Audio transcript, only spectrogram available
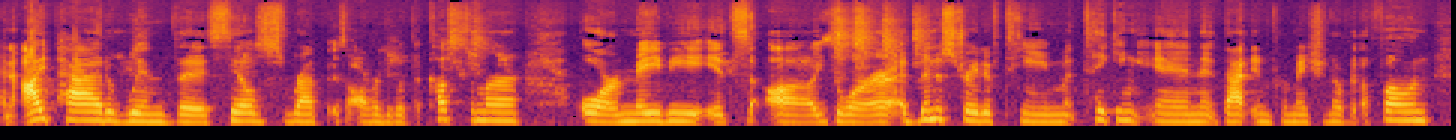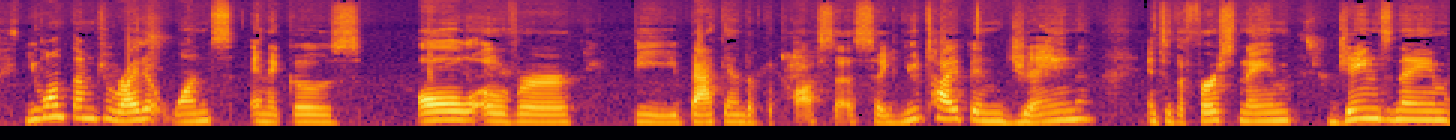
an ipad when the sales rep is already with the customer or maybe it's uh, your administrative team taking in that information over the phone. You want them to write it once and it goes all over the back end of the process so you type in jane into the first name jane's name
